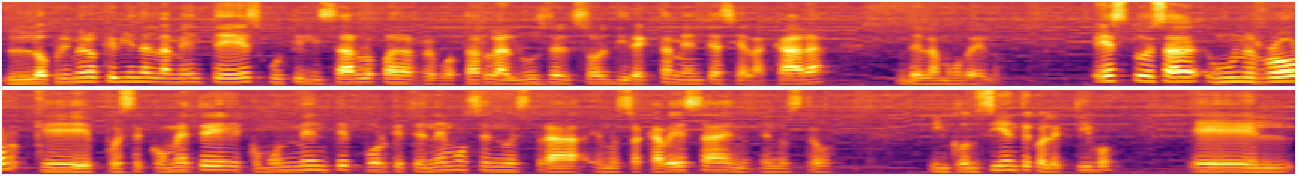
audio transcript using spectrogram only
lo primero que viene a la mente es utilizarlo para rebotar la luz del sol directamente hacia la cara de la modelo. Esto es un error que pues se comete comúnmente porque tenemos en nuestra, en nuestra cabeza, en, nuestro inconsciente colectivo, el,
